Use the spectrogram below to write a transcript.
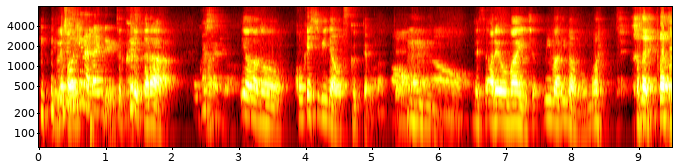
うちのひなないんだけど、来るからお菓子だけは？いやあのこけしビナーを作ってもらあって。であれを毎日今今ももう飾りっぱなし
